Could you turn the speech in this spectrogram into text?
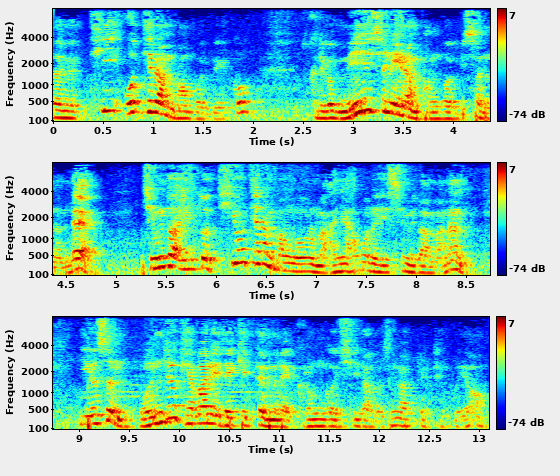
그 다음에 TOT라는 방법이 있고 그리고 미니슬링이라는 방법이 있었는데 지금도 아직도 TOT라는 방법을 많이 하고는 있습니다만은 이것은 먼저 개발이 됐기 때문에 그런 것이라고 생각도 되고요.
